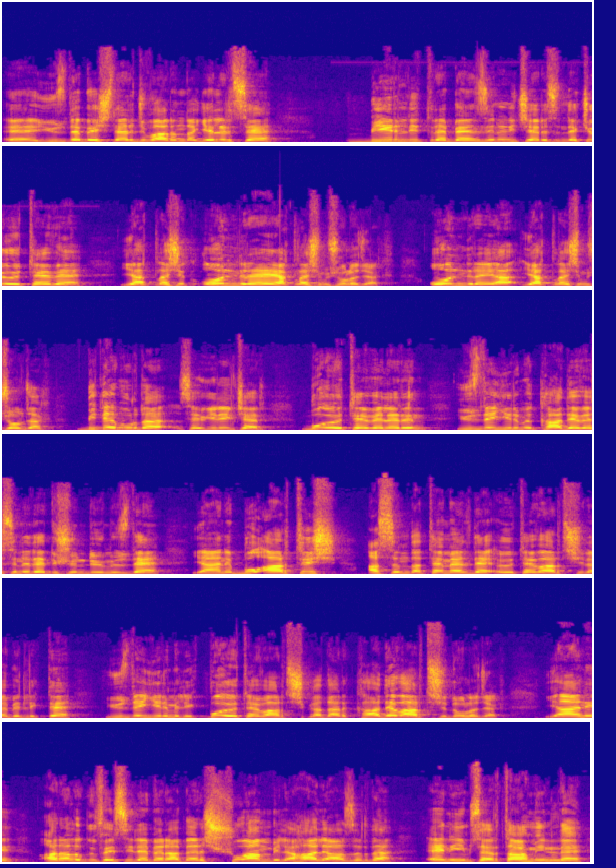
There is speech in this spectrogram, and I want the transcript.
e, %5'ler civarında gelirse 1 litre benzinin içerisindeki ÖTV yaklaşık 10 liraya yaklaşmış olacak. 10 liraya yaklaşmış olacak. Bir de burada sevgili İlker bu ÖTV'lerin %20 KDV'sini de düşündüğümüzde yani bu artış aslında temelde ÖTV artışıyla birlikte %20'lik bu ÖTV artışı kadar KDV artışı da olacak. Yani Aralık üfesiyle beraber şu an bile hali hazırda en iyimser tahminle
